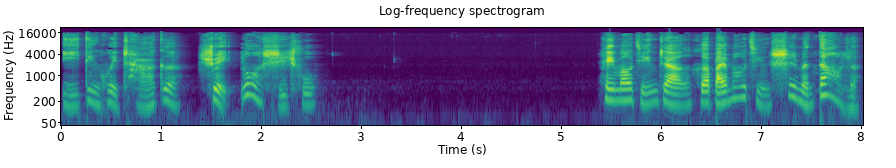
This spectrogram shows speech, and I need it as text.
一定会查个水落石出。黑猫警长和白猫警士们到了，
